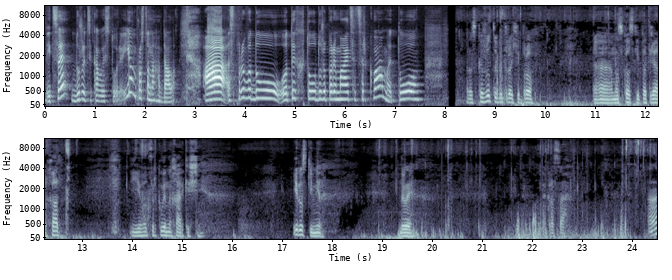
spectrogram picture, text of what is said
І це дуже цікава історія. Я вам просто нагадала. А з приводу тих, хто дуже переймається церквами, то Розкажу тобі трохи про е, Московський патріархат і його церкви на Харківщині. І руський мір. Диви. Яка краса. А?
